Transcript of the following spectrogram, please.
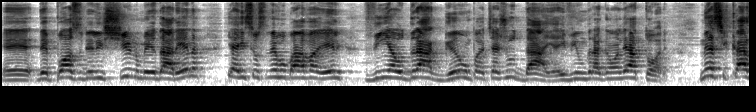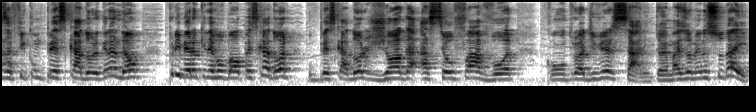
é, depósito de elixir no meio da arena E aí se você derrubava ele, vinha o dragão pra te ajudar E aí vinha um dragão aleatório. Neste caso fica um pescador grandão Primeiro que derrubar o pescador, o pescador joga a seu favor contra o adversário. Então é mais ou menos isso daí.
